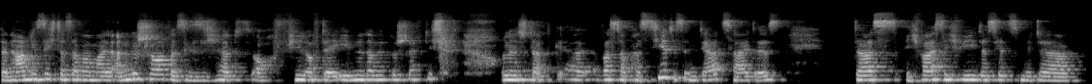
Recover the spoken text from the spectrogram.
Dann haben die sich das aber mal angeschaut, weil sie sich hat auch viel auf der Ebene damit beschäftigt. Und anstatt, äh, was da passiert ist in der Zeit ist, dass, ich weiß nicht, wie das jetzt mit der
